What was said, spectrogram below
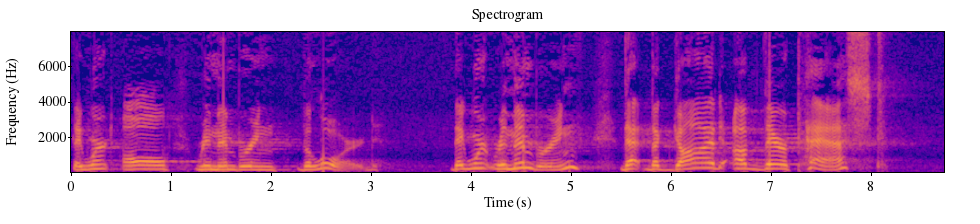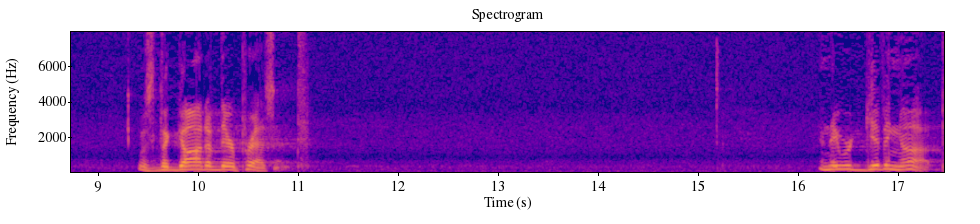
They weren't all remembering the Lord. They weren't remembering that the God of their past was the God of their present. and they were giving up.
